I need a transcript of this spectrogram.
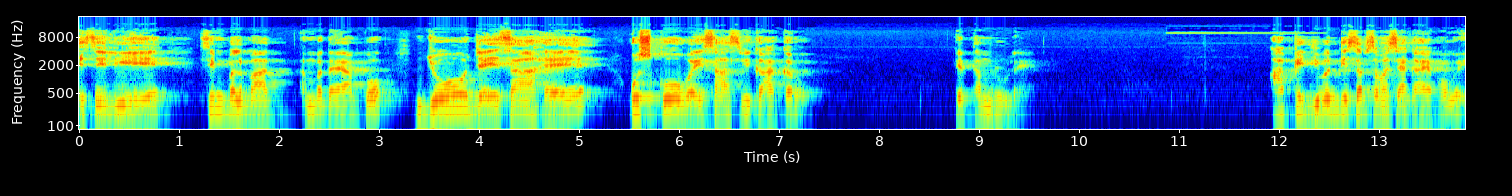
इसीलिए सिंपल बात हम बताएँ आपको, जो जैसा है, उसको वैसा स्वीकार करो। ये थम रूल है। आपके जीवन की सब समस्या गायब हो गई।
